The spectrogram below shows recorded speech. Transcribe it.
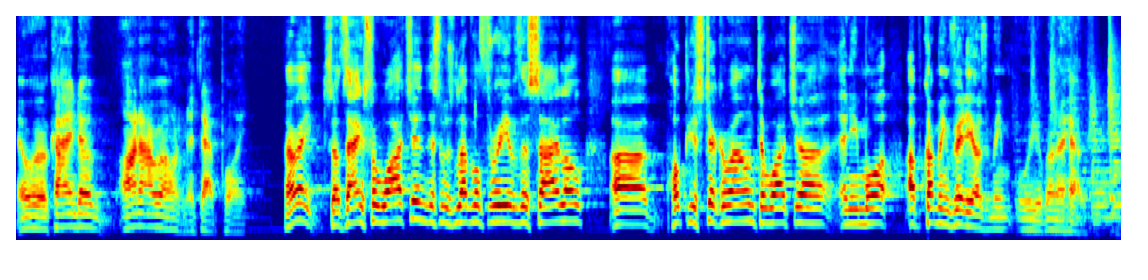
and we were kind of on our own at that point. All right, so thanks for watching. This was level three of the silo. Uh, hope you stick around to watch uh, any more upcoming videos we're going to have.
